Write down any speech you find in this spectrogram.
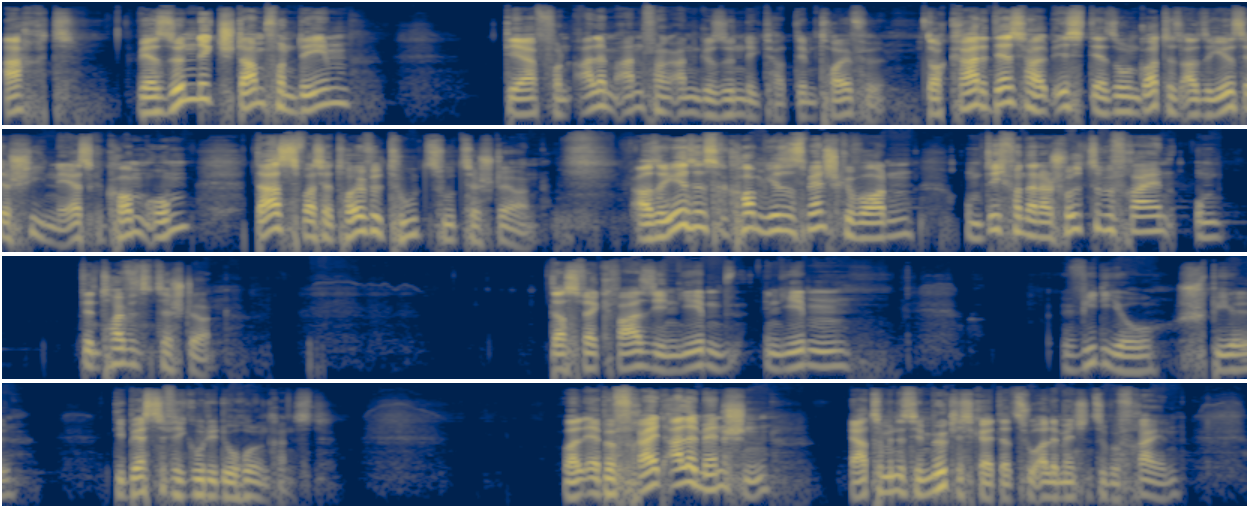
8. Wer sündigt, stammt von dem, der von allem Anfang an gesündigt hat, dem Teufel. Doch gerade deshalb ist der Sohn Gottes, also Jesus, erschienen. Er ist gekommen, um das, was der Teufel tut, zu zerstören. Also Jesus ist gekommen, Jesus ist Mensch geworden, um dich von deiner Schuld zu befreien, um den Teufel zu zerstören. Das wäre quasi in jedem, in jedem Videospiel die beste Figur, die du holen kannst. Weil er befreit alle Menschen, er hat zumindest die Möglichkeit dazu, alle Menschen zu befreien,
